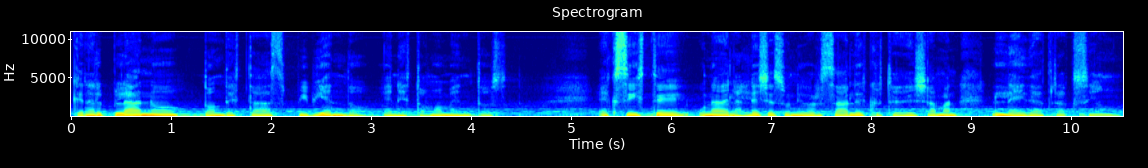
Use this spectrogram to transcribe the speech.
que en el plano donde estás viviendo en estos momentos existe una de las leyes universales que ustedes llaman ley de atracción.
